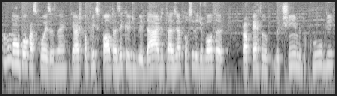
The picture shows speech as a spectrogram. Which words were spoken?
arrumar um pouco as coisas, né? Que eu acho que é o principal, trazer credibilidade, trazer a torcida de volta para perto do, do, time, do clube,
